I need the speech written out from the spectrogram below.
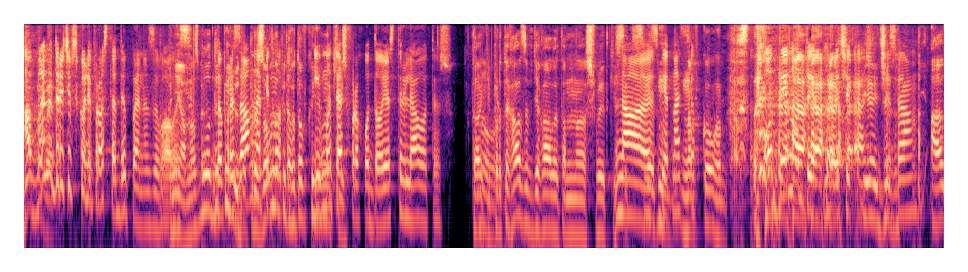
А в мене, до речі, в школі просто ДП називалося. Ні, в нас було ДПЮ, допризовна підготовка І ми теж проходили, я стріляла теж. Так, Ну. і протигази вдягали там на швидкість. На 15 навколо. Один-один, коротше кажучи. Да. А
